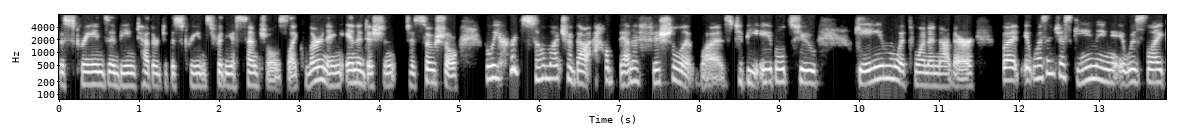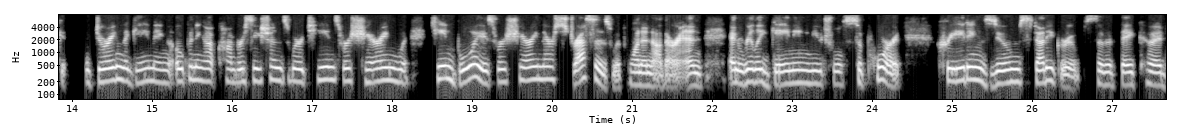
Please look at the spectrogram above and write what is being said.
the screens and being tethered to the screens for the essentials like learning, in addition to social. But we heard so much about how beneficial it was to be able to game with one another. But it wasn't just gaming, it was like during the gaming opening up conversations where teens were sharing with teen boys were sharing their stresses with one another and and really gaining mutual support creating Zoom study groups so that they could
